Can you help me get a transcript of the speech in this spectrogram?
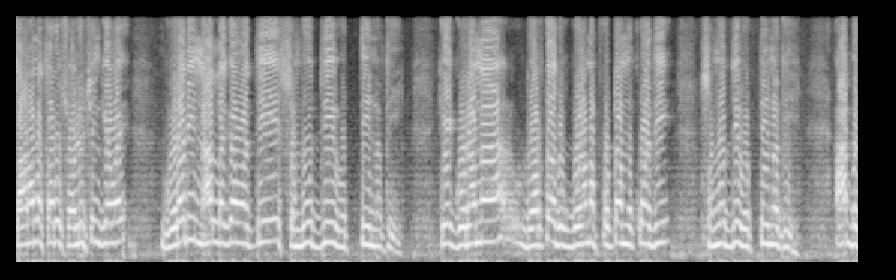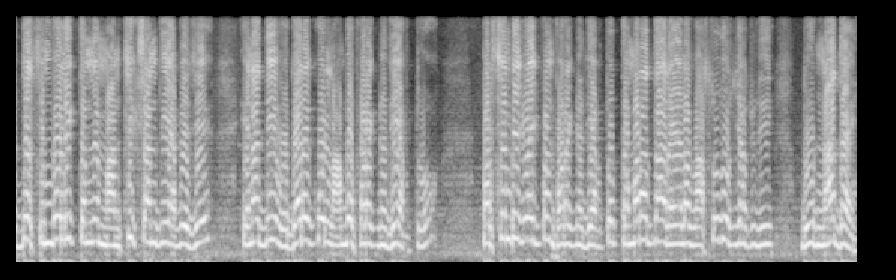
સારામાં સારું સોલ્યુશન કહેવાય. ઘોડાની ના લગાવવાથી સમૃદ્ધિ વધતી નથી. કે ઘોડાના દોડતા ઘોડાના ફોટા મૂકવાથી સમૃદ્ધિ વધતી નથી. આ બધા સિમ્બોલિક તમને માનસિક શાંતિ આપે છે. એનાથી વધારે કોઈ લાંબો ફરક નથી આપતો. પર્સન્ટેજ વાઇઝ પણ ફરક નથી આપતો. તમારા ત્યાં રહેલા વાસ્તુદોષ જ્યાં સુધી દૂર ના થાય,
